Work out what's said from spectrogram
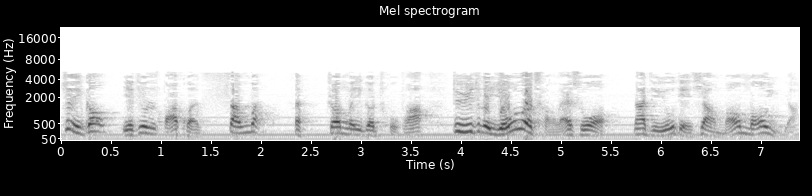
最高也就是罚款三万，这么一个处罚，对于这个游乐场来说，那就有点像毛毛雨啊，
